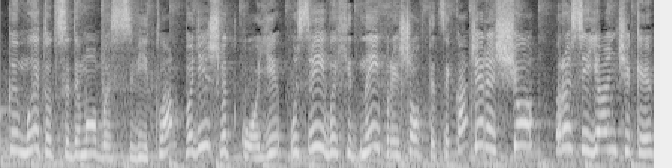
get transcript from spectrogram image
Поки ми тут сидимо без світла, водій швидкої у свій вихідний прийшов в ТЦК, через що росіянчики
